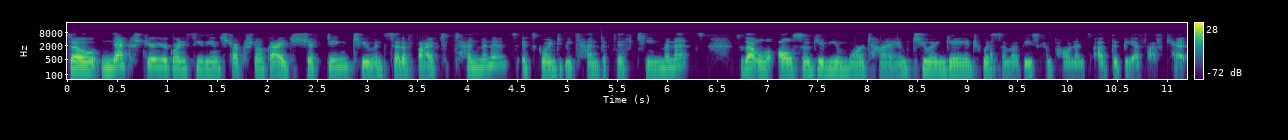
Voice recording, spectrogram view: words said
So next year, you're going to see the instructional guide shifting to instead of five to 10 minutes, it's going to be 10 to 15 minutes. So that will also give you more time to engage with some of these components of the BFF kit.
